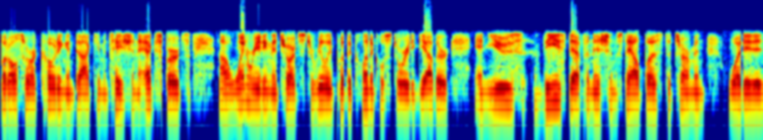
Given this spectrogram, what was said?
but also our coding and documentation experts uh, when reading the charts to really put the clinical story together and use these definitions to help us determine what is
